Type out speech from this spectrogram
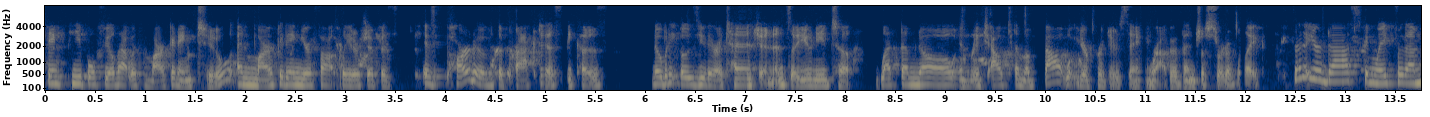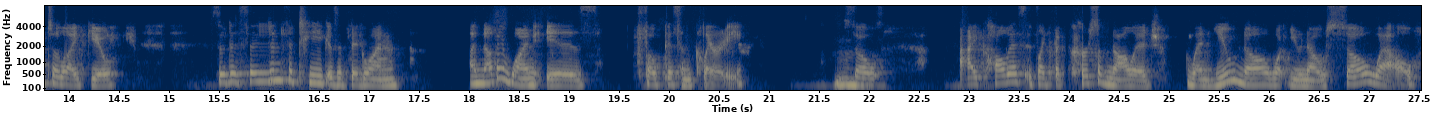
think people feel that with marketing too and marketing your thought leadership is is part of the practice because nobody owes you their attention. And so you need to let them know and reach out to them about what you're producing rather than just sort of like sit at your desk and wait for them to like you. So decision fatigue is a big one. Another one is focus and clarity. Mm. So I call this, it's like the curse of knowledge when you know what you know so well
